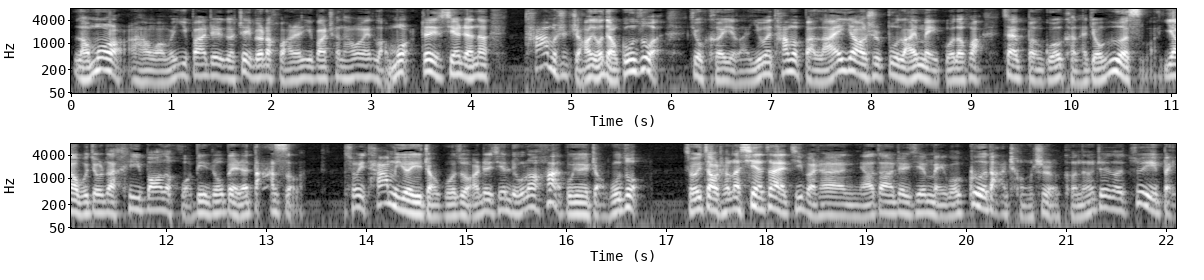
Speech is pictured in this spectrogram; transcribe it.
老莫啊，我们一般这个这边的华人一般称他为老莫，这些人呢，他们是只要有点工作就可以了，因为他们本来要是不来美国的话，在本国可能就饿死了，要不就是在黑帮的火并中被人打死了。所以他们愿意找工作，而这些流浪汉不愿意找工作，所以造成了现在基本上你要到这些美国各大城市，可能这个最北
